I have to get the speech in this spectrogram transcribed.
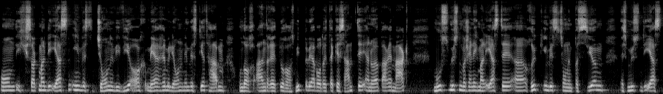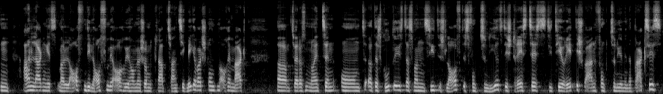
Und ich sag mal, die ersten Investitionen, wie wir auch mehrere Millionen investiert haben und auch andere durchaus Mitbewerber oder der gesamte erneuerbare Markt, muss, müssen wahrscheinlich mal erste äh, Rückinvestitionen passieren. Es müssen die ersten Anlagen jetzt mal laufen. Die laufen ja auch. Wir haben ja schon knapp 20 Megawattstunden auch im Markt. 2019. Ähm, Und äh, das Gute ist, dass man sieht, es läuft, es funktioniert. Die Stresstests, die theoretisch waren, funktionieren in der Praxis.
